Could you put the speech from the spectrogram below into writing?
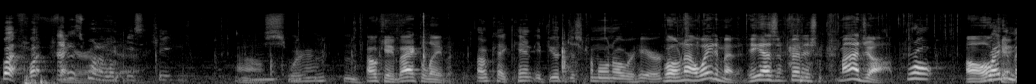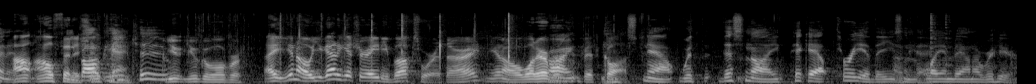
What? What? I just want a little piece of cheese. I swear. Mm-hmm. Okay, back to Laban. Okay, Kent, if you'd just come on over here. Well, now wait a minute. He hasn't finished my job. Well, Oh, wait a minute. I'll- I'll finish. bought Okay. me too. You you go over. Hey, you know you got to get your 80 bucks worth, all right? You know whatever All right. it costs. Now, with this knife, pick out three of these Okay. and lay them down over here.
